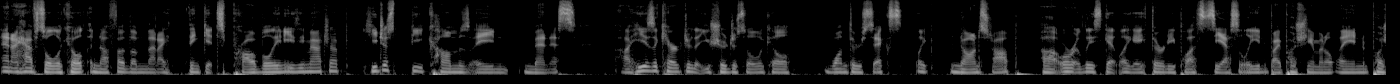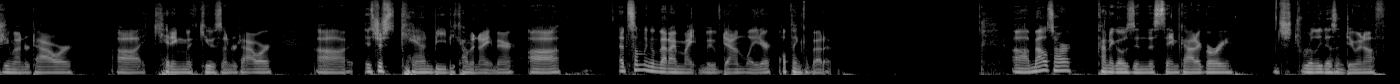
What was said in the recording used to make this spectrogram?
and I have solo killed enough of them that I think it's probably an easy matchup. He just becomes a menace. Uh, he is a character that you should just solo kill one through six, like nonstop, uh, or at least get like a 30 plus CS lead by pushing him in a lane, pushing him under tower, uh, with Qs under tower. Uh, it just can be become a nightmare. Uh, that's something that I might move down later. I'll think about it. Uh, Malzahar kind of goes in this same category. Just really doesn't do enough.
